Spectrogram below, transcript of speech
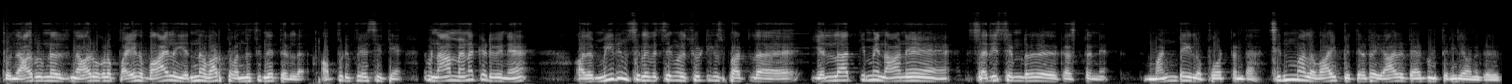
கொஞ்சம் ஆர்வம்னா ஆர்வங்களை ஆர்வம் பயங்கர வாயில என்ன வார்த்தை வந்துச்சுன்னே தெரியல. அப்படி பேசிட்டேன். நான் மெனக்கெடுவேனே. அதை மீறும் சில விஷயங்கள் ஷூட்டிங் ஸ்பாட்ல எல்லாத்தையுமே நானே சரி செய்யறது கஷ்டம்னே. மண்டையில போட்டேன்டா. சினிமால வாய்ப்பு தேட யாரு டேட்னு தெரியல அவனுக்கு.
